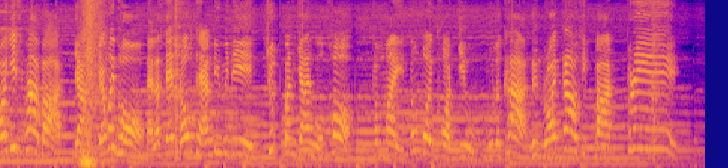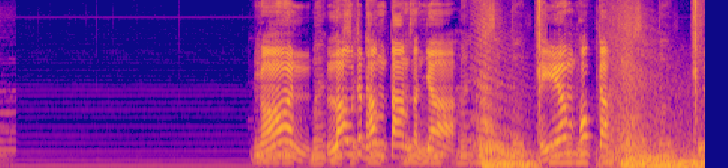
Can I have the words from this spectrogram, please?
225 บาท อย่างยังไม่พอ แต่ละเซตเราแถม DVD ชุดบรรยายหัวข้อทำไมต้องบอยคอรดยิว มูลค่า 190 บาท ฟรีงานเราจะทำตามสัญญา เตรียมพบกับเส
